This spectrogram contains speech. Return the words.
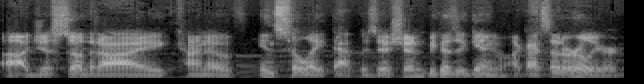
uh, just so that I kind of insulate that position. Because again, like I said earlier,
